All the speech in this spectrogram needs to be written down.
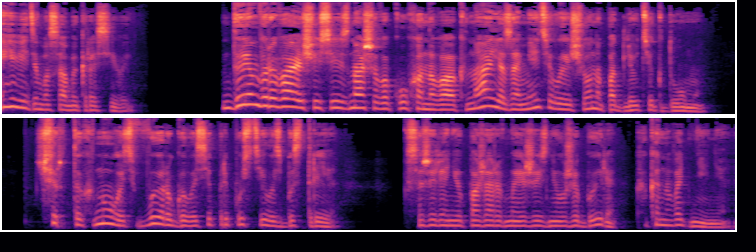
И, видимо, самый красивый. Дым, вырывающийся из нашего кухонного окна, я заметила еще на подлете к дому. Чертыхнулась, выругалась и припустилась быстрее. К сожалению, пожары в моей жизни уже были, как и наводнения.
